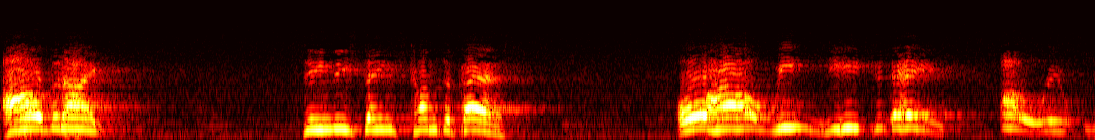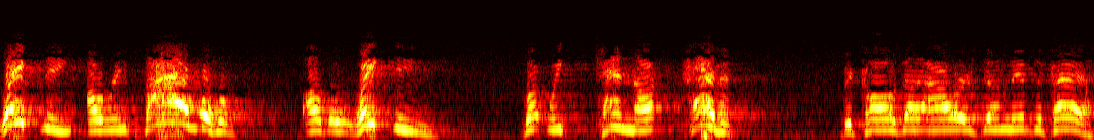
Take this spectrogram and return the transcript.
of the night? seeing these things come to pass. Oh, how we need today a awakening, a revival of awakening. But we cannot have it because that hour is done lived to pass.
